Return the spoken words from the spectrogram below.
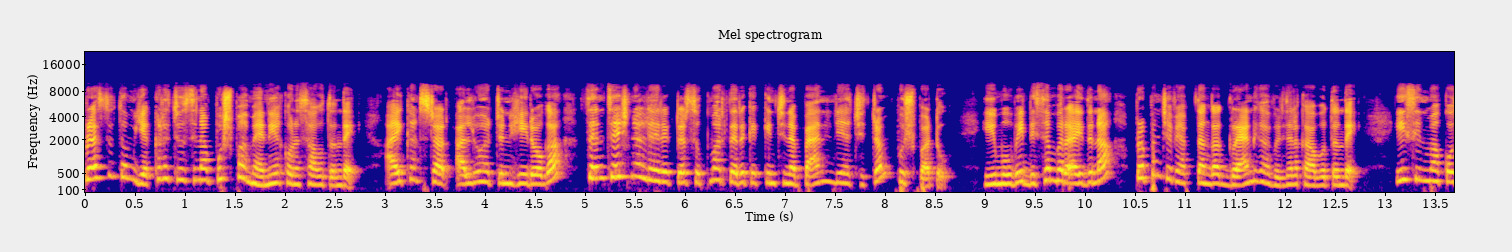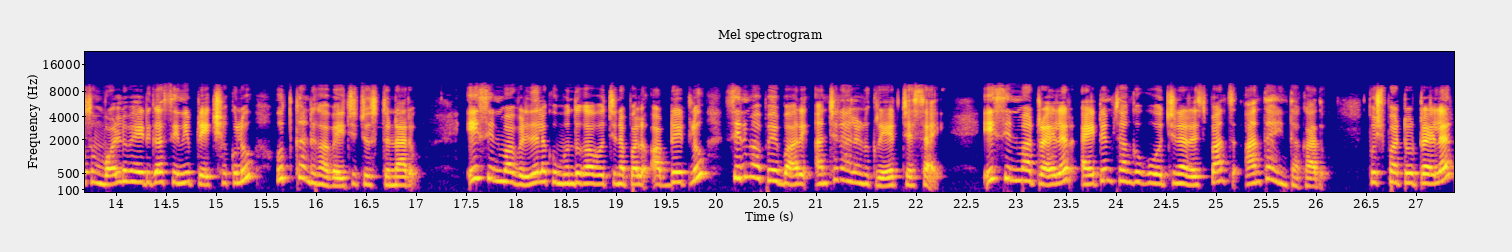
ప్రస్తుతం ఎక్కడ చూసినా పుష్ప మేనియా కొనసాగుతుంది. ఐకాన్ స్టార్ అల్లు అర్జున్ హీరోగా సెన్సేషనల్ డైరెక్టర్ సుకుమార్ తెరకెక్కించిన పాన్ ఇండియా చిత్రం పుష్ప టూ. ఈ మూవీ డిసెంబర్ ఐదున ప్రపంచవ్యాప్తంగా గ్రాండ్గా విడుదల కాబోతుంది. ఈ సినిమా కోసం వరల్డ్ వైడ్గా సినీ ప్రేక్షకులు ఉత్కంఠగా వేచి చూస్తున్నారు. ఈ సినిమా విడుదలకు ముందుగా వచ్చిన పలు అప్డేట్లు సినిమాపై భారీ అంచనాలను క్రియేట్ చేశాయి. ఈ సినిమా ట్రైలర్ ఐటెం సాంగ్కు వచ్చిన రెస్పాన్స్ అంతా ఇంత కాదు. పుష్ప టూ ట్రైలర్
